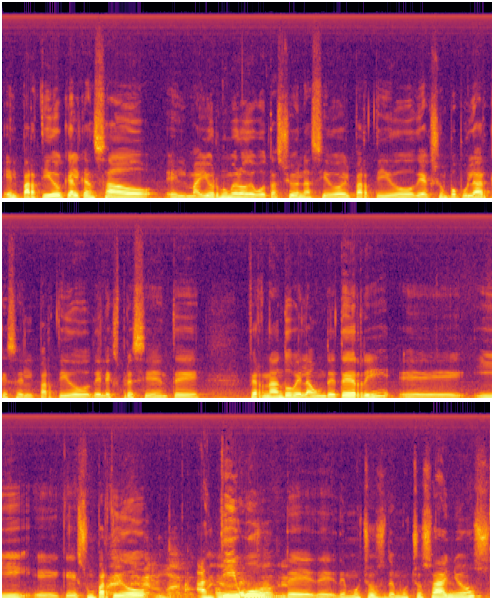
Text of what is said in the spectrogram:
el partido que ha alcanzado el mayor número de votación ha sido el Partido de Acción Popular, que es el partido del expresidente Fernando Belaúnde Terry, eh, y eh, que es un partido antiguo de, muchos, de muchos años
